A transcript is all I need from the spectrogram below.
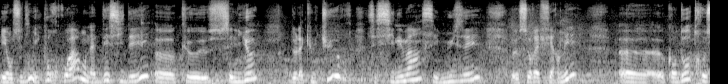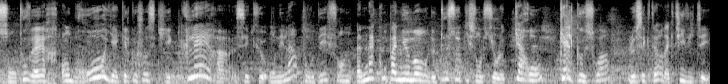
Et on se dit, mais pourquoi on a décidé euh, que ces lieux de la culture, ces cinémas, ces musées euh, seraient fermés euh, quand d'autres sont ouverts. En gros, il y a quelque chose qui est clair, c'est qu'on est là pour défendre un accompagnement de tous ceux qui sont sur le carreau, quel que soit le secteur d'activité.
